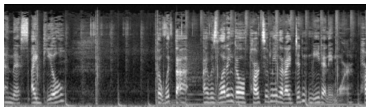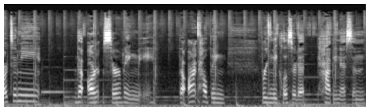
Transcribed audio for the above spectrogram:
and this ideal, but with that, I was letting go of parts of me that I didn't need anymore. Parts of me that aren't serving me, that aren't helping bring me closer to happiness and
